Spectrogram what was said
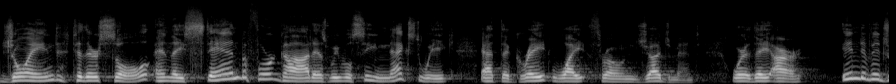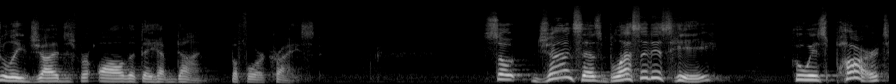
joined to their soul, and they stand before God, as we will see next week, at the great white throne judgment, where they are individually judged for all that they have done before Christ. So John says, Blessed is he who is part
